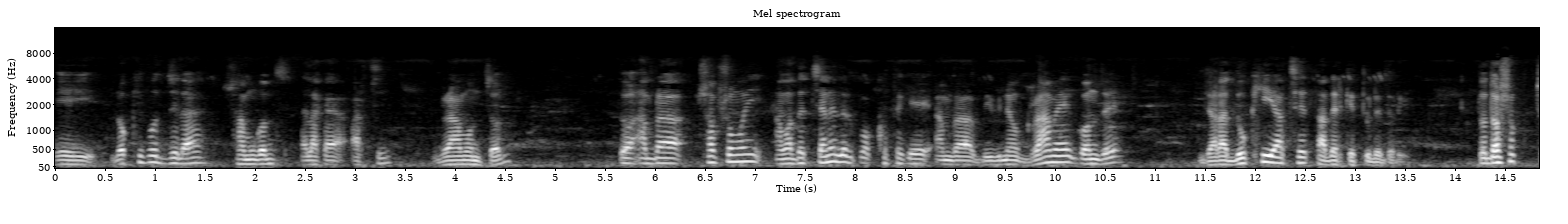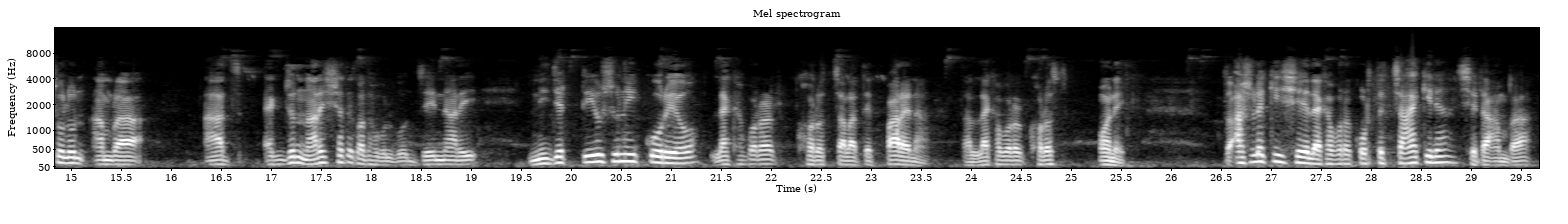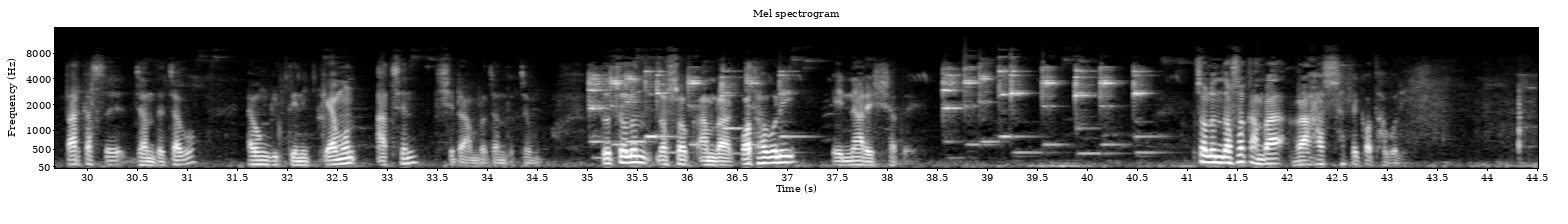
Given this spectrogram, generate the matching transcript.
এই লক্ষ্মীপুর জেলা শ্যামগঞ্জ এলাকায় আসছি, গ্রাম অঞ্চল। তো আমরা সবসময় আমাদের চ্যানেলের পক্ষ থেকে আমরা বিভিন্ন গ্রামে, গঞ্জে যারা দুঃখী আছে তাদেরকে তুলে ধরি। তো দর্শক, চলুন আমরা আজ একজন নারীর সাথে কথা বলব। যে নারী নিজের টিউশনি করেও লেখাপড়ার খরচ চালাতে পারে না। তার লেখাপড়ার খরচ অনেক। তো আসলে কি সে লেখাপড়া করতে চায় কিনা সেটা আমরা তার কাছে জানতে চাবো এবং কি তিনি কেমন আছেন সেটা আমরা জানতে চাবো। তো চলুন দর্শক আমরা কথা বলি এই নারীর সাথে। চলুন দর্শক আমরা রাহার সাথে কথা বলি।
